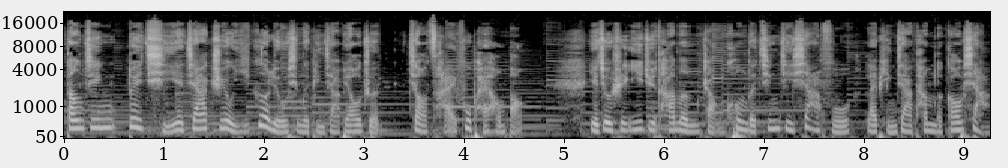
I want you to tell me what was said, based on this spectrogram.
当今对企业家只有一个流行的评价标准，叫财富排行榜。也就是依据他们掌控的经济下浮来评价他们的高下。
